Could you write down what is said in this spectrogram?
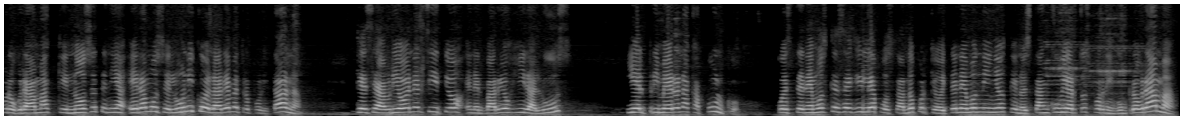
programa que no se tenía. Éramos el único del área metropolitana que se abrió en el sitio, en el barrio Giraluz, y el primero en Acapulco. Pues tenemos que seguirle apostando porque hoy tenemos niños que no están cubiertos por ningún programa.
